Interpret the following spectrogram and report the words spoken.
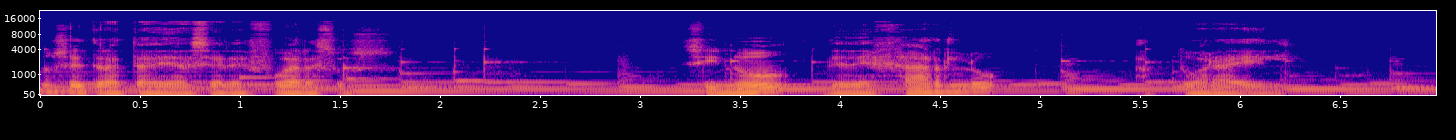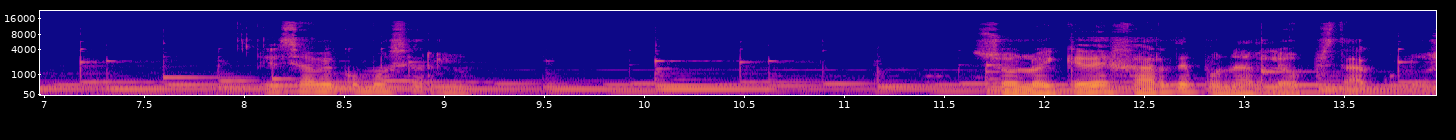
No se trata de hacer esfuerzos, sino de dejarlo actuar a Él. Él sabe cómo hacerlo. Solo hay que dejar de ponerle obstáculos.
